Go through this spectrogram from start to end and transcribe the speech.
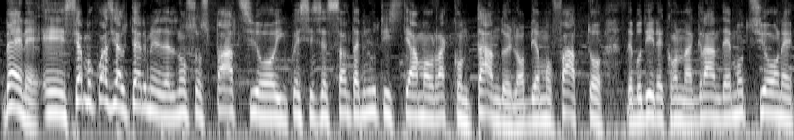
Bene, e siamo quasi al termine del nostro spazio, in questi 60 minuti stiamo raccontando e lo abbiamo fatto, devo dire, con grande emozione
